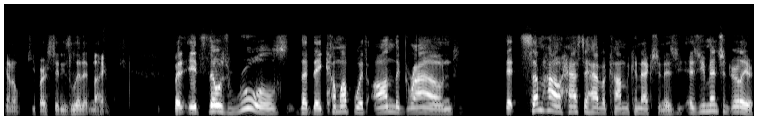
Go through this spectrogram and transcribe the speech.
you know keep our cities lit at night. But it's those rules that they come up with on the ground that somehow has to have a common connection. As as you mentioned earlier,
